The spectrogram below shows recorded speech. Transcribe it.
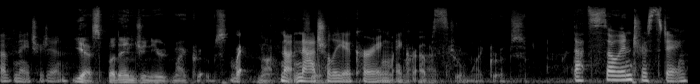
of nitrogen. Yes, but engineered microbes. Right. Not, not naturally occurring microbes. Natural microbes. That's so interesting.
